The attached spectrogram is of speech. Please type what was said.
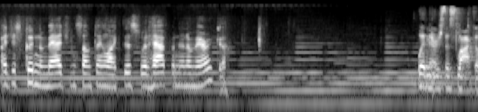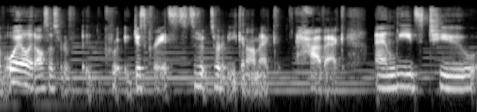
I just couldn't imagine something like this would happen in America. When there's this lack of oil, it also sort of just creates sort of economic havoc and leads to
